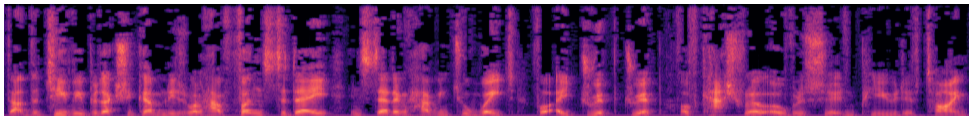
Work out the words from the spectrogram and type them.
that the TV production companies will have funds today instead of having to wait for a drip drip of cash flow over a certain period of time.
